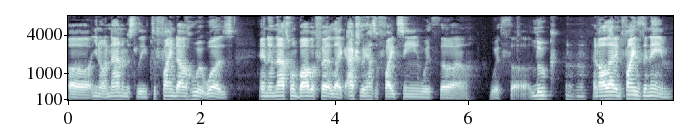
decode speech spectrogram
uh, you know, anonymously to find out who it was, and then that's when Boba Fett like actually has a fight scene with uh, with uh, Luke Mhm. and all that and finds the name.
